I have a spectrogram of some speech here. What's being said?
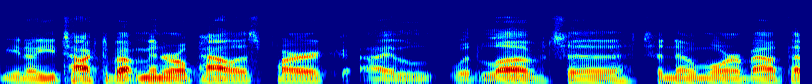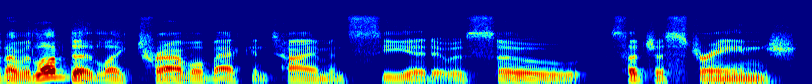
you know you talked about mineral palace park. I would love to to know more about that. I would love to like travel back in time and see it. It was so such a strange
